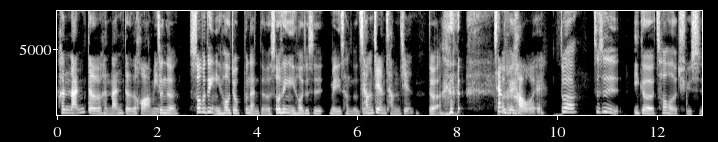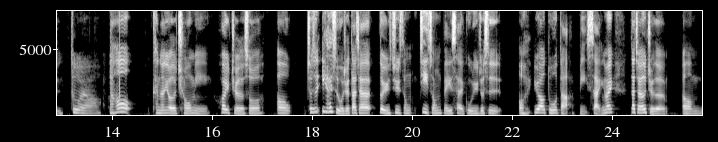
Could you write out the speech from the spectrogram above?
很难得、很难得的画面，真的。说不定以后就不难得，说不定以后就是每一场都常见常见，对啊，这样很好哎、对啊，这是一个超好的趋势。对啊，然后可能有的球迷会觉得说，哦，就是一开始我觉得大家对于季中季中杯赛的顾虑就是，哦，又要多打比赛，因为大家都觉得，嗯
